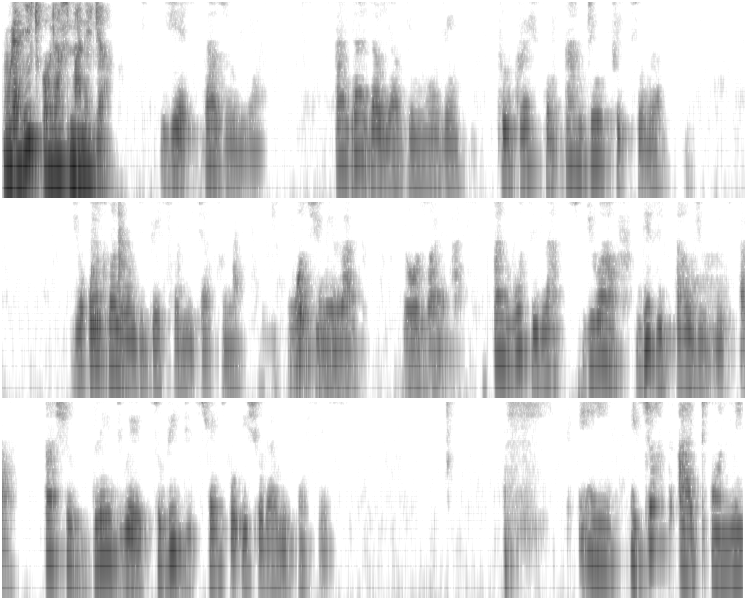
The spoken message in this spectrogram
we are each other's manager. Yes, that's who we are. And that's how we have been moving, progressing, and doing pretty well. Your husband wants the best for you, Jasmine. What you may lack, your husband has. And what he lacks, you have. This is how you both are. And should blend well to be the strength for each other weaknesses. It- It's just hard on me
